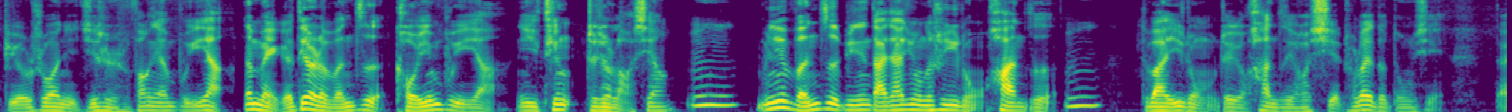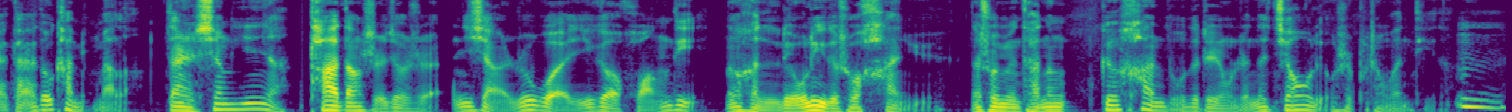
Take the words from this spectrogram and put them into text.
比如说你即使是方言不一样，那每个地儿的文字口音不一样，你一听这就是老乡。嗯，因为文字毕竟大家用的是一种汉字，嗯，对吧？一种这个汉字以后写出来的东西，哎，大家都看明白了。但是乡音啊，他当时就是，你想，如果一个皇帝能很流利的说汉语，那说明他能跟汉族的这种人的交流是不成问题的。嗯，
